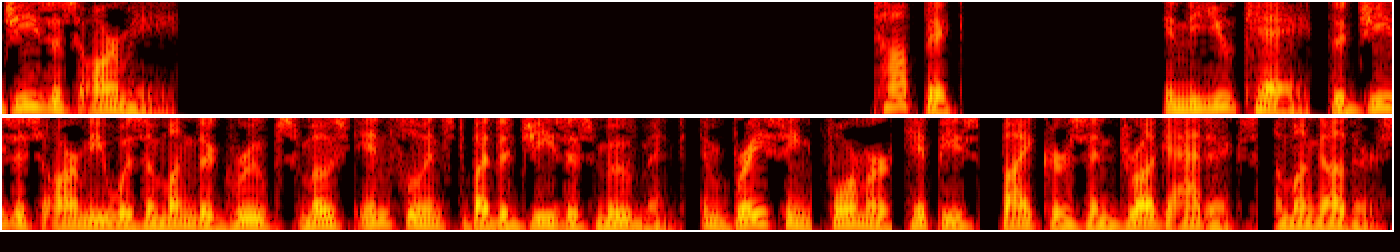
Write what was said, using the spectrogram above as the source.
Jesus Army in the UK, the Jesus Army was among the groups most influenced by the Jesus movement, embracing former hippies, bikers and drug addicts, among others.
